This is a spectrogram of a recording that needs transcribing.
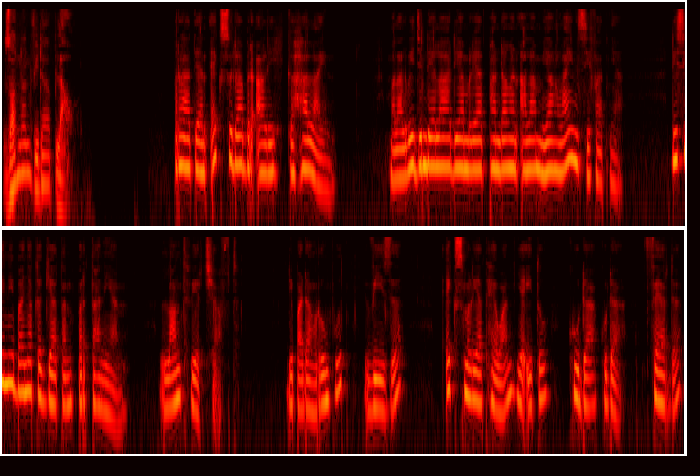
sondern wieder blau. Perhatian X sudah beralih ke hal lain. Melalui jendela dia melihat pandangan alam yang lain sifatnya. Di sini banyak kegiatan pertanian. Landwirtschaft. Di padang rumput, Wiese, X melihat hewan yaitu kuda-kuda, Pferde,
